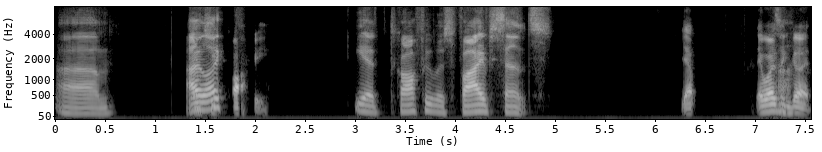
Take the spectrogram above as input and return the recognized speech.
Um, I like. coffee. Yeah, coffee was five cents. Yep, it wasn't Uh, good.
